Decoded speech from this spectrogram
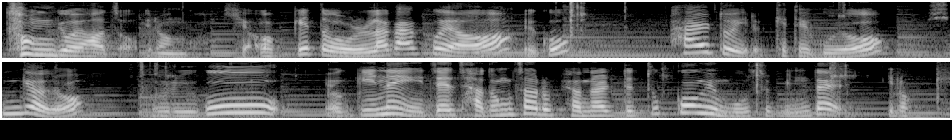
정교하죠. 이런 거. 어깨도 올라가고요. 그리고 팔도 이렇게 되고요. 신기하죠? 그리고 여기는 이제 자동차로 변할 때 뚜껑의 모습인데 이렇게.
